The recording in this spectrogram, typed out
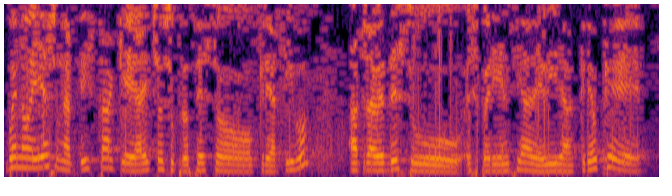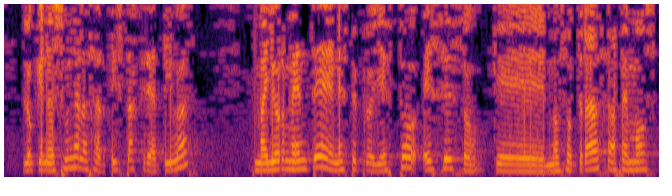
Bueno, ella es una artista que ha hecho su proceso creativo a través de su experiencia de vida. Creo que lo que nos une a las artistas creativas mayormente en este proyecto es eso, que nosotras hacemos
